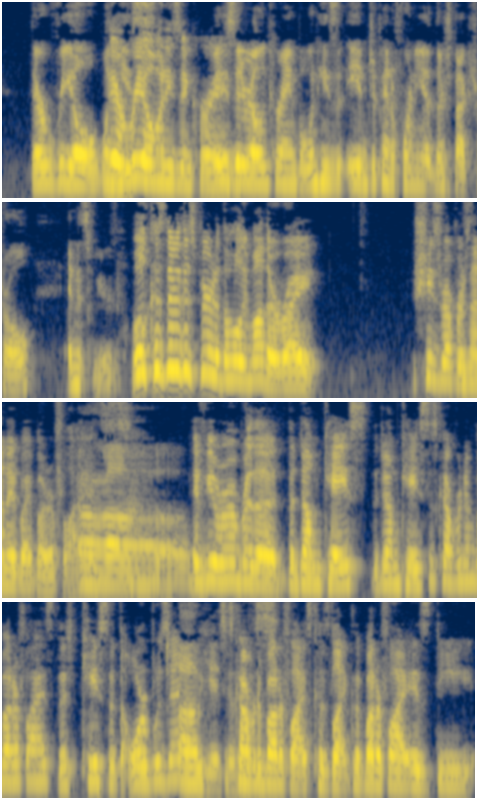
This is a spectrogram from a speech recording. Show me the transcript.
They're real when They're he's, real when he's in Khura'in. He's real in Khura'in, but when he's in Japanifornia, they're spectral, and it's weird. well, because they're the spirit of the Holy Mother, right? She's represented by butterflies. Uh, if you remember the the dumb case, the dumb case is covered in butterflies. The case that the orb was in, oh yes, it's covered yes. in butterflies because like the butterfly is the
